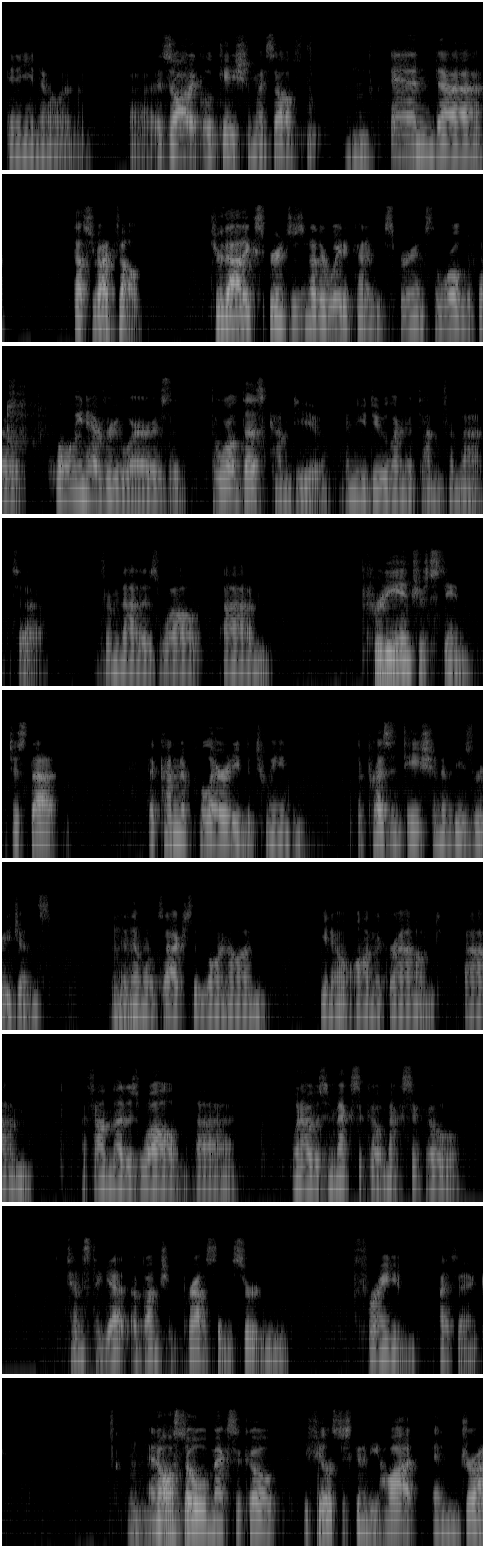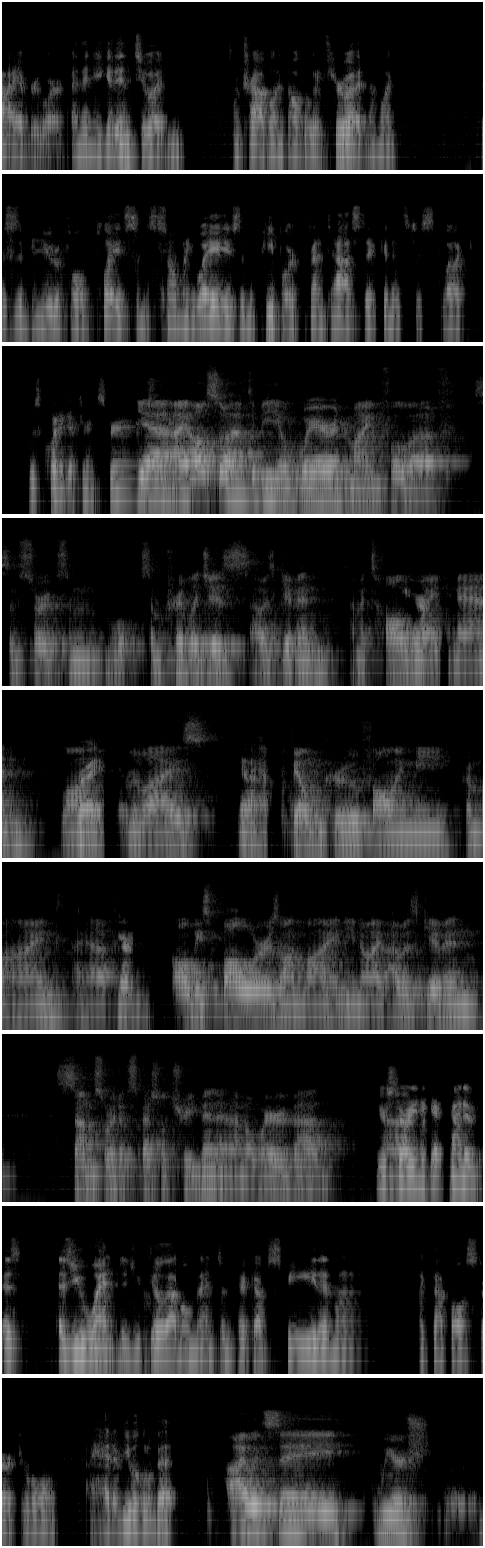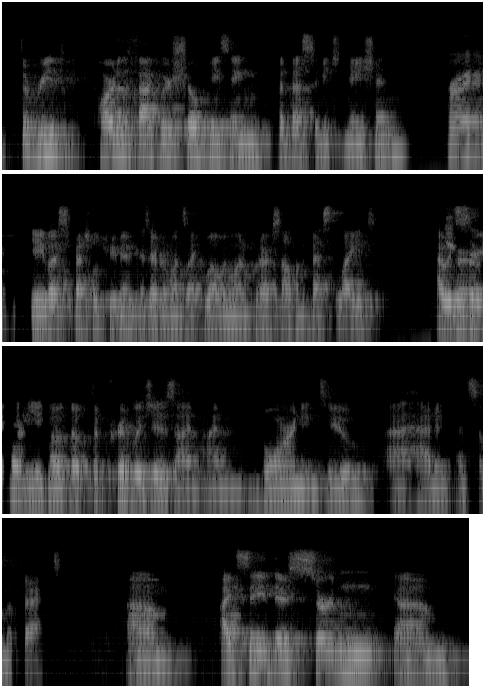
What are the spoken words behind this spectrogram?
in you know an uh, exotic location myself. Mm-hmm. and uh, that's what i felt. Through that experience is another way to kind of experience the world without going everywhere is that the world does come to you and you do learn a ton from that uh, from that as well. Um, pretty interesting just that the kind of polarity between the presentation of these regions mm-hmm. and then mm-hmm. what's actually going on you know on the ground um, i found that as well uh, when i was in mexico mexico tends to get a bunch of press in a certain frame, I think. Mm-hmm. And also Mexico, you feel it's just going to be hot and dry everywhere. And then you get into it and I'm traveling all the way through it and I'm like, this is a beautiful place in so many ways and the people are fantastic and it's just like it was quite a different experience. Yeah, I also have to be aware and mindful of some sort of some some privileges I was given. I'm a tall sure. white man, long right. blue eyes. Yeah. I have a film crew following me from behind. I have all these followers online. You know, I, I, was given some sort of special treatment, and I'm aware of that. You're starting um, to get kind of as as you went. Did you feel that momentum pick up speed and like, that ball start to roll ahead of you a little bit? I would say we are the re- part of the fact we're showcasing the best of each nation right gave us special treatment because everyone's like well we want to put ourselves in the best light i would sure. say you know the, the privileges i'm i'm born into uh, had, a, had some effect um, i'd say there's certain um,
